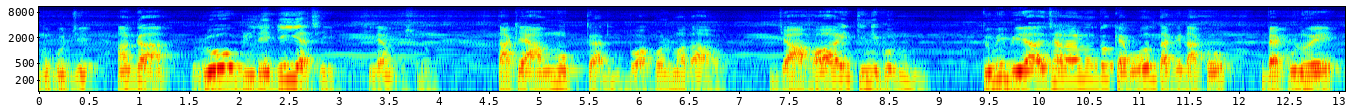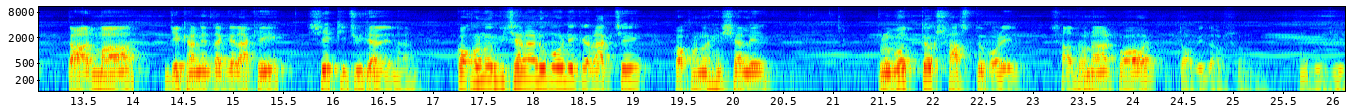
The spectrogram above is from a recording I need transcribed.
মুখুজ্জে আজ্ঞা, রোগ লেগেই আছে শ্রীরামকৃষ্ণ। তাকে আম্মুক্তারি, বকলমা দাও। যা হয় তিনি করুন। তুমি বিড়াল ছাড়ার মতো কেবল তাকে ডাকো, ব্যাকুল হয়ে, তার মা যেখানে তাকে রাখে, সে কিছু জানে না। কখনো বিছানার উপর রাখছে, কখনো হেসালে প্রবর্তক স্বাস্থ্য পড়ে, সাধনার পর তবে দর্শন। মুখুজ্জি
